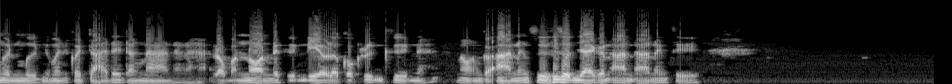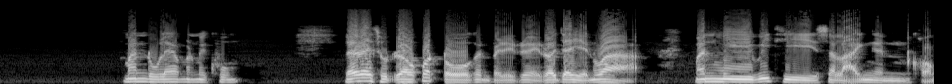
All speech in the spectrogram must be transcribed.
เงินหมื่นเนี่ยมันก็จ่ายได้ดังนานนะฮะเรามันนอนได้คืนเดียวแล้วก็ครึ่งคืนนะนอนก็อ่านหนังสือส่วนใหญ่ก็อ่านอ่านหนังสือ มันดูแล้วมันไม่คุ้ม แล้วในสุดเราก็โตขึ้นไปเรื่อยๆเราจะเห็นว่ามันมีวิธีสลายเงินของ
